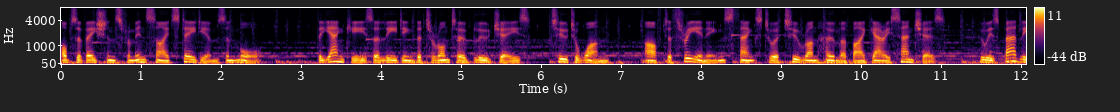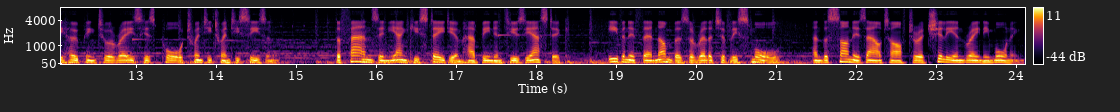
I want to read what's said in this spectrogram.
observations from inside stadiums and more. The Yankees are leading the Toronto Blue Jays, 2-1, after three innings thanks to a two-run homer by Gary Sanchez, who is badly hoping to erase his poor 2020 season. The fans in Yankee Stadium have been enthusiastic, even if their numbers are relatively small, and the sun is out after a chilly and rainy morning.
